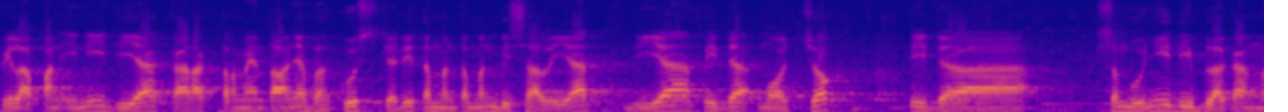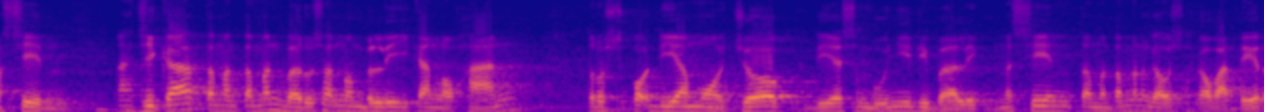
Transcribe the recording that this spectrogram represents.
V8 ini dia karakter mentalnya bagus. Jadi teman-teman bisa lihat dia tidak mojok, tidak sembunyi di belakang mesin Nah, jika teman-teman barusan membeli ikan lohan, terus kok dia mojok, dia sembunyi di balik mesin, teman-teman nggak usah khawatir,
